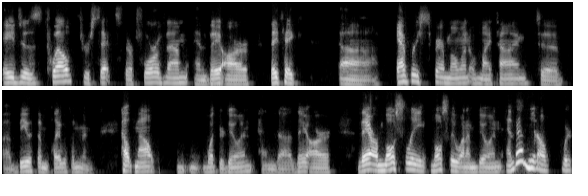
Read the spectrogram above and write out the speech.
ages 12 through six. There are four of them, and they are they take uh, every spare moment of my time to uh, be with them, play with them, and help them out what they're doing. And uh, they are they are mostly mostly what I'm doing. And then you know we're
